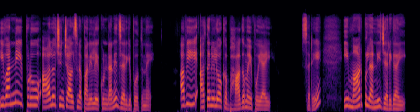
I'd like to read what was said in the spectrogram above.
ఇవన్నీ ఇప్పుడు ఆలోచించాల్సిన పని లేకుండానే జరిగిపోతున్నాయి. అవి అతనిలో ఒక భాగమైపోయాయి. సరే ఈ మార్పులన్నీ జరిగాయి.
